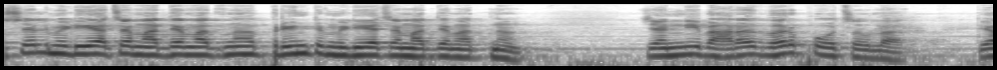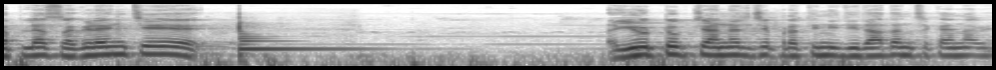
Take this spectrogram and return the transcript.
सोशल मीडियाच्या माध्यमातनं प्रिंट मीडियाच्या माध्यमातनं ज्यांनी भारतभर पोहोचवला ते आपल्या सगळ्यांचे यूट्यूब चॅनलचे प्रतिनिधी. दादांचं काय नाव आहे?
